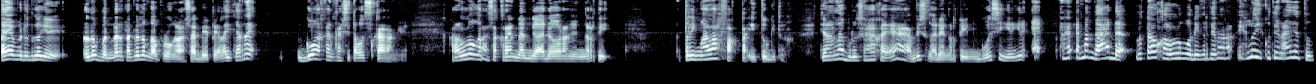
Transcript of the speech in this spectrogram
eh menurut gue gini lu bener tapi lu nggak perlu ngerasa bete lagi karena gue akan kasih tahu sekarang ya. Kalau lu ngerasa keren dan gak ada orang yang ngerti terimalah fakta itu gitu. Janganlah berusaha kayak ya habis nggak ada yang ngertiin gue sih gini-gini. Eh emang nggak ada? Lu tahu kalau lu mau di ngertiin orang eh lu ikutin aja tuh.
